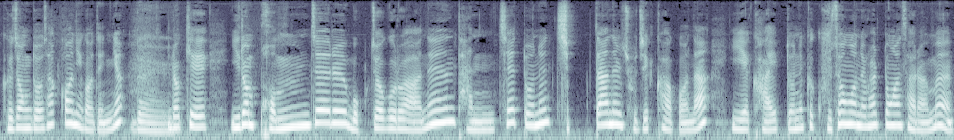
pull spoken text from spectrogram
그 정도 사건이거든요. 네. 이렇게 이런 범죄를 목적으로 하는 단체 또는 집 집단을 조직하거나 이에 가입 또는 그 구성원을 활동한 사람은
